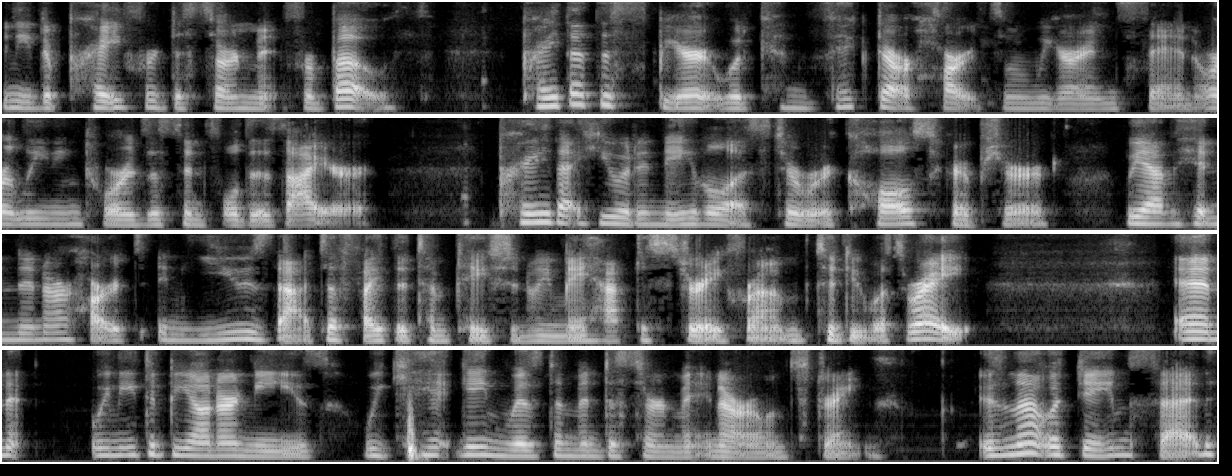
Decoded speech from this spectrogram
We need to pray for discernment for both. Pray that the Spirit would convict our hearts when we are in sin or leaning towards a sinful desire. Pray that He would enable us to recall Scripture we have hidden in our hearts and use that to fight the temptation we may have to stray from to do what's right. And we need to be on our knees. We can't gain wisdom and discernment in our own strength. Isn't that what James said?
